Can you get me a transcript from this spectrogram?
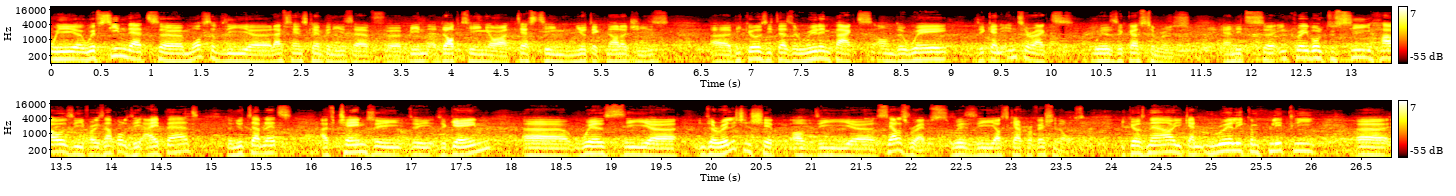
we, uh, we've seen that uh, most of the uh, life science companies have uh, been adopting or testing new technologies uh, because it has a real impact on the way they can interact with the customers. And it's uh, incredible to see how the, for example, the iPads, the new tablets, have changed the, the, the game uh, with the, uh, in the relationship of the uh, sales reps with the healthcare professionals. Because now you can really completely uh,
